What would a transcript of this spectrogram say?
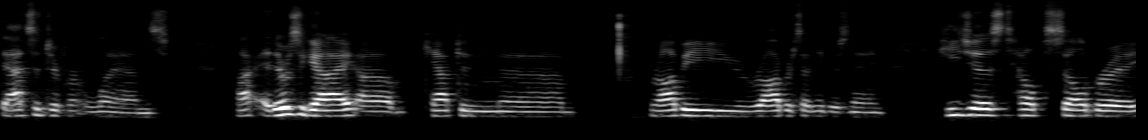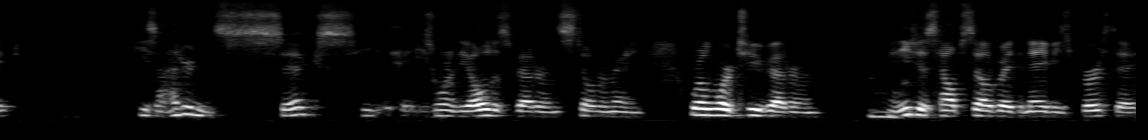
That's a different lens. Uh, there was a guy, um, Captain um Robbie Roberts, I think was his name. He just helped celebrate. He's 106. He, he's one of the oldest veterans still remaining, World War II veteran, and he just helped celebrate the Navy's birthday.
